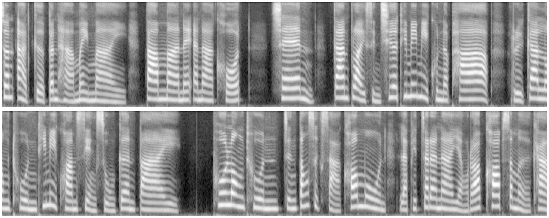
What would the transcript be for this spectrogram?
จนอาจเกิดปัญหาใหม่ๆ ตามมาในอนาคต เช่น การปล่อยสินเชื่อที่ไม่มีคุณภาพ หรือการลงทุนที่มีความเสี่ยงสูงเกินไป ผู้ลงทุนจึงต้องศึกษาข้อมูลและพิจารณาอย่างรอบคอบเสมอค่ะ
